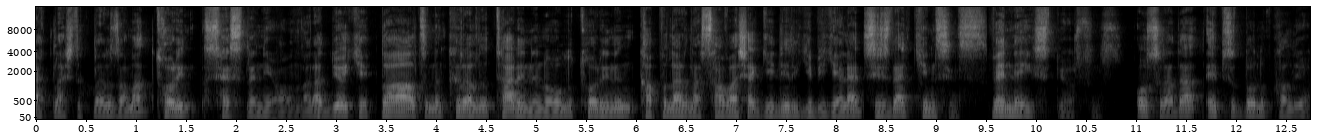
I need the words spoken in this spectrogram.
yaklaştıkları zaman Thorin sesleniyor onlara. Diyor ki dağ altının kralı Tarin'in oğlu Thorin'in kapılarına savaşa gelir gibi gelen sizler kimsiniz ve ne istiyorsunuz? O sırada hepsi donup kalıyor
